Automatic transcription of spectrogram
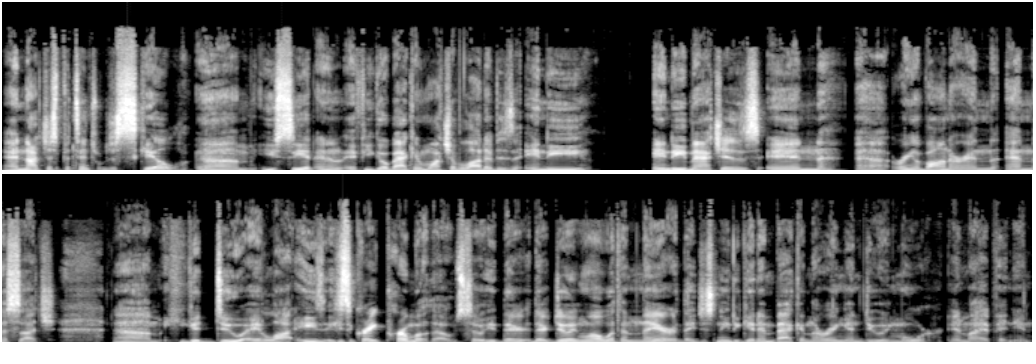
and not just potential, just skill. Um, you see it, and if you go back and watch a lot of his indie indie matches in uh, Ring of Honor and and the such. Um, he could do a lot. He's he's a great promo though, so he, they're they're doing well with him there. They just need to get him back in the ring and doing more, in my opinion.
